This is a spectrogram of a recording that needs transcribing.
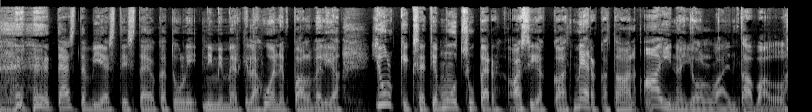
tästä viestistä, joka tuli nimimerkillä huonepalvelija. Julkikset ja muut superasiakkaat merkataan aina jollain tavalla.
